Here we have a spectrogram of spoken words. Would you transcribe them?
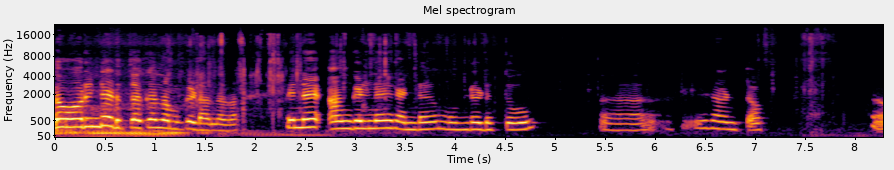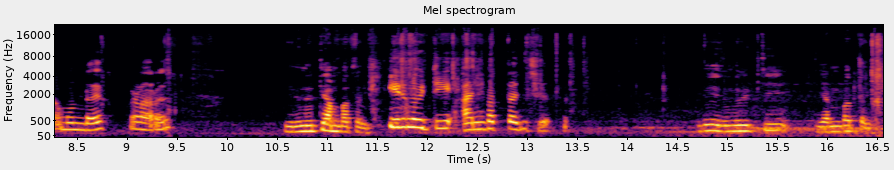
ഡോറിന്റെ അടുത്തൊക്കെ നമുക്ക് ഇടാവുന്നതാണ് പിന്നെ അങ്കിളിന് രണ്ട് മുണ്ടെടുത്തു. ഇതാണ് കേട്ടോ മുണ്ട് കളറ്. ഇരുന്നൂറ്റി അമ്പത്തഞ്ച് ഇരുന്നൂറ്റി അൻപത്തഞ്ച് ഇത് ഇരുന്നൂറ്റി എൺപത്തഞ്ച്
